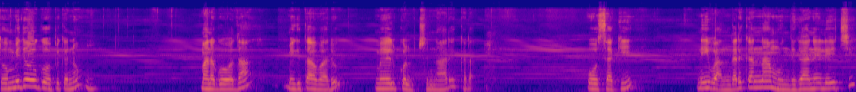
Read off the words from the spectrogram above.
తొమ్మిదవ గోపికను మన గోద మిగతా వారు మేల్కొల్పుచున్నారు ఇక్కడ. ఓ సఖి నీవందరికన్నా ముందుగానే లేచి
